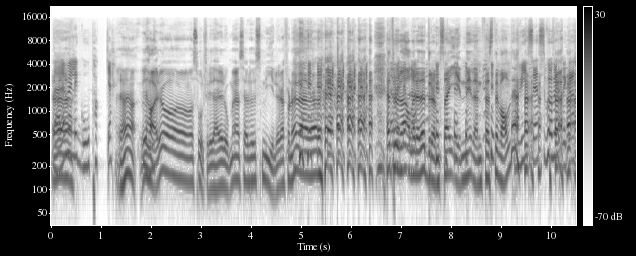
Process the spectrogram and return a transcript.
Det er en veldig god pakke. Ja, ja. Vi Mm. har jo Solfrid her i rommet. Jeg ser hun smiler og er fornøyd. Jeg, tror hun har allerede drømt seg inn i den festivalen. jeg. Vi ses på Fredrika!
